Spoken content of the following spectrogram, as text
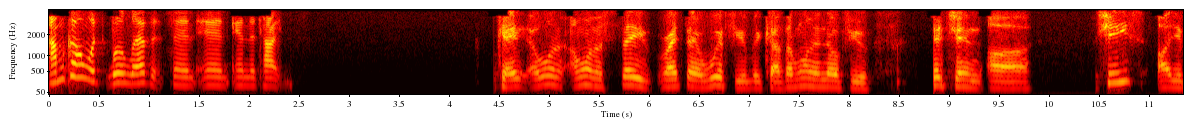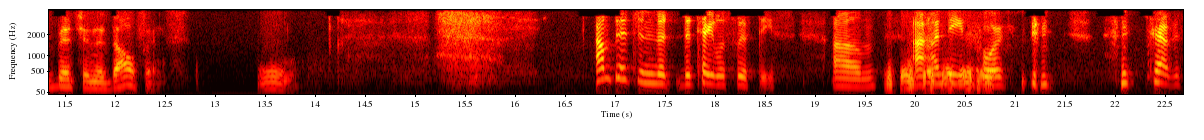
I'm going with Will Levis and and, and the Titans. Okay, I want I want to stay right there with you because I want to know if you benching uh, Chiefs or you benching the Dolphins. Mm. I'm bitching the, the Taylor Swifties. Um, I, I need for Travis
